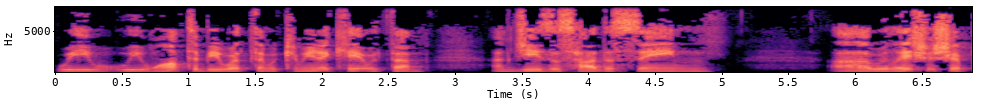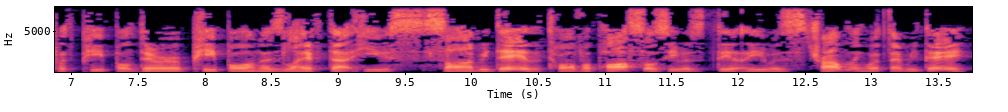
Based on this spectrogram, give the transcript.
We, we want to be with them, we communicate with them and Jesus had the same uh, relationship with people. There were people in his life that he saw every day. The twelve apostles he was he was traveling with every day.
